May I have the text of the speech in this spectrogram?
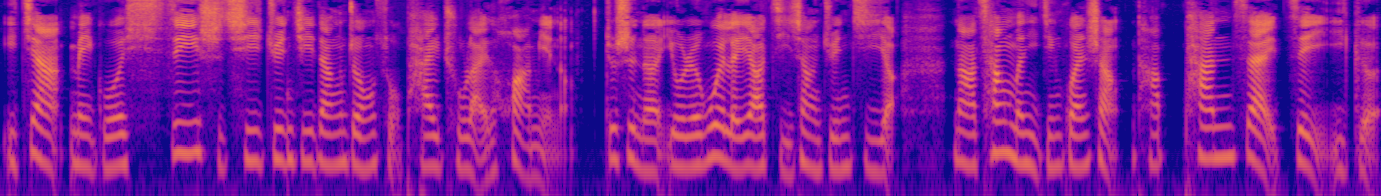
一架美国 C 十七军机当中所拍出来的画面呢，就是呢，有人为了要挤上军机啊，那舱门已经关上，他攀在这一个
